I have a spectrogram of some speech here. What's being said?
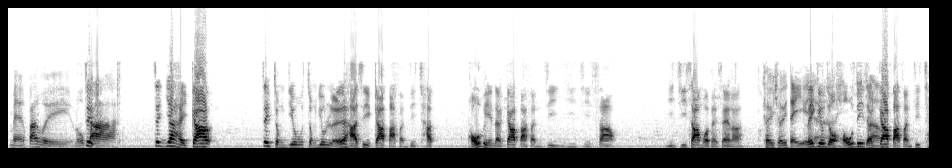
命翻回老家啊！即一係加，即係仲要仲要掠一下先加百分之七，普遍係加百分之二至三，二至三個 percent 啦。脆脆地嘅。你叫做好啲就加百分之七，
